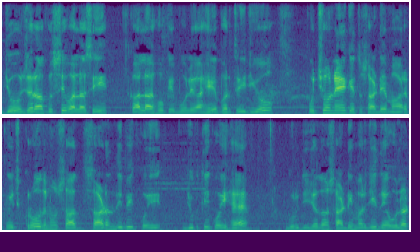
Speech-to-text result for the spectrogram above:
ਜੋ ਜਰਾ ਗੁੱਸੇ ਵਾਲਾ ਸੀ ਕਾਲਾ ਹੋ ਕੇ ਬੋਲਿਆ, ਹੈ ਭਰਤਰੀ ਜੀਓ, ਪੁੱਛੋ ਨੇ ਕਿ ਤੁਹਾਡੇ ਮਾਰਗ ਵਿੱਚ ਕ੍ਰੋਧ ਨੂੰ ਸਾੜਨ ਦੀ ਵੀ ਕੋਈ ਯੁਕਤੀ ਕੋਈ ਹੈ? ਗੁਰੂ ਜੀ ਜਦੋਂ ਸਾਡੀ ਮਰਜ਼ੀ ਦੇ ਉਲਟ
